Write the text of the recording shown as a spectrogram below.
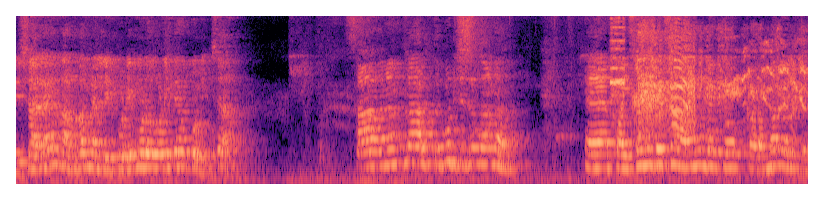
നിഷാനെ നമ്മുടെ മല്ലിപ്പൊടി മുളക് പൊടിക്ക് പൊടിച്ച. സാധനം കാലത്ത് പൊടിച്ചതാണ്. പൈസ കിട്ടിയ സാധനം ഉണ്ടാക്കോ കടം പറയരുത്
